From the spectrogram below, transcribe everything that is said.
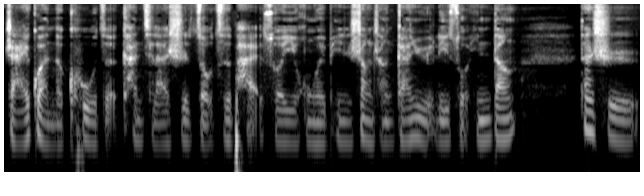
窄管的裤子，看起来是走资派，所以红卫兵上场干预理所应当。但是，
